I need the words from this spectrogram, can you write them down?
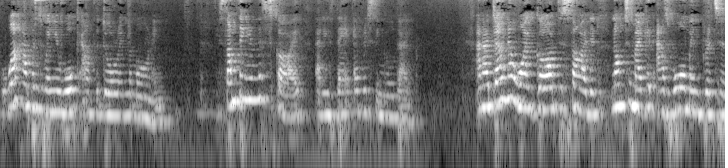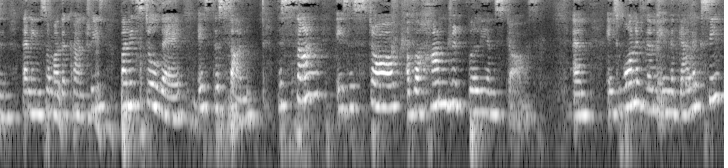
What happens when you walk out the door in the morning? There's something in the sky that is there every single day. And I don't know why God decided not to make it as warm in Britain than in some other countries, but it's still there. It's the sun. The sun is a star of a hundred billion stars. Um, it's one of them in the galaxy,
